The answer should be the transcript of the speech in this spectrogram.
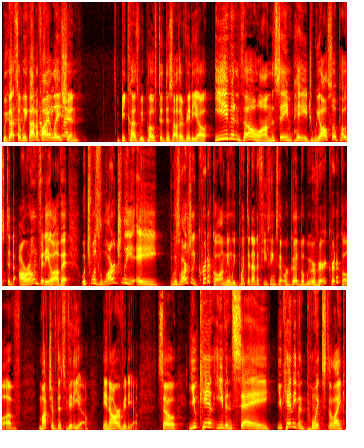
We got so we got a Somebody violation. because we posted this other video, even though on the same page we also posted our own video of it, which was largely a was largely critical. I mean, we pointed out a few things that were good, but we were very critical of much of this video in our video. So you can't even say you can't even point to like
